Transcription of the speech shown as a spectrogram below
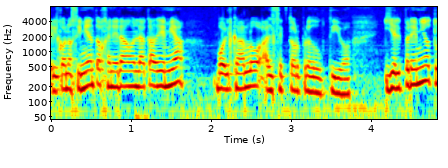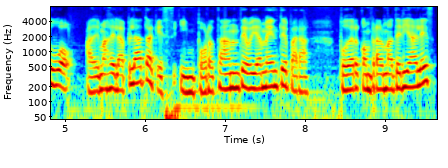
el conocimiento generado en la academia volcarlo al sector productivo. Y el premio tuvo, además de la plata, que es importante obviamente para poder comprar materiales,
